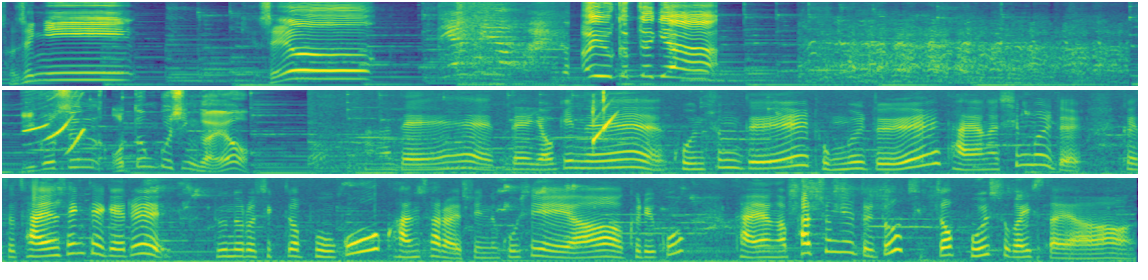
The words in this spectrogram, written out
선생님 계세요? 안녕하세요. 아유 깜짝이야. 이곳은 어떤 곳인가요? 아, 네. 네, 여기는 곤충들, 동물들, 다양한 식물들. 그래서 자연 생태계를 눈으로 직접 보고 관찰할 수 있는 곳이에요. 그리고 다양한 파충류들도 직접 볼 수가 있어요.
